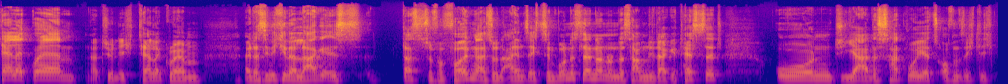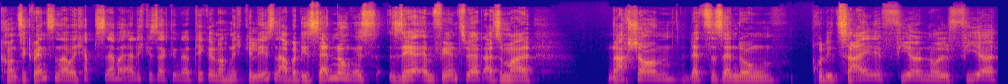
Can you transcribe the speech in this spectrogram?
Telegram, natürlich Telegram, äh, dass sie nicht in der Lage ist, das zu verfolgen, also in allen 16 Bundesländern und das haben die da getestet und ja, das hat wohl jetzt offensichtlich Konsequenzen, aber ich habe selber ehrlich gesagt den Artikel noch nicht gelesen. Aber die Sendung ist sehr empfehlenswert. Also mal nachschauen. Letzte Sendung, Polizei 404,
